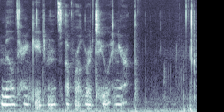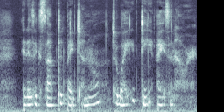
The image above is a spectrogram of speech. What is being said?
the military engagements of World War II in Europe. It is accepted by General Dwight D. Eisenhower.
